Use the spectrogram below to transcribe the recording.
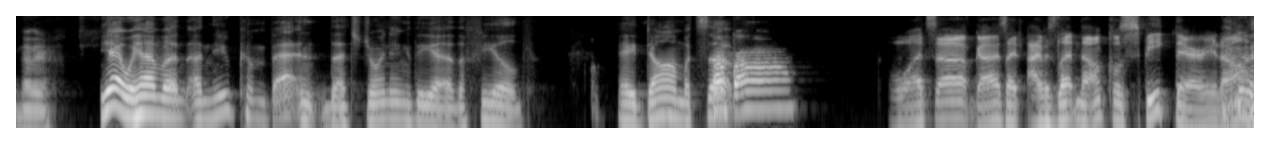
another? Yeah, we have a, a new combatant that's joining the uh, the field. Hey Dom, what's up? What's up, guys? I, I was letting the uncles speak there, you know,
